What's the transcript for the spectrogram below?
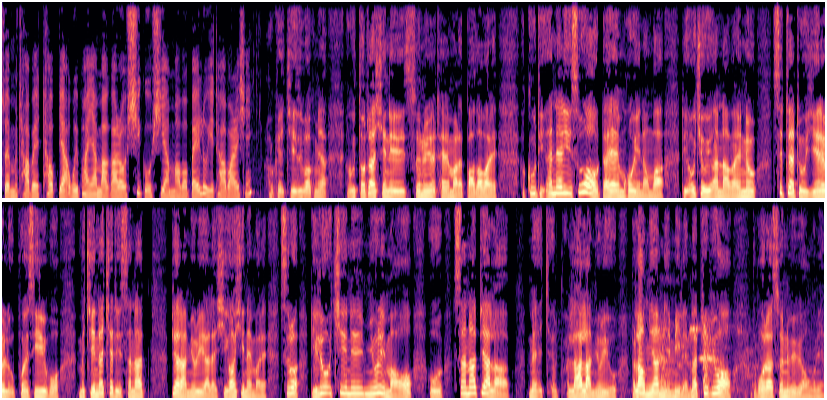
ဆွဲမထားပဲထောက်ပြဝေဖန်ရမှာကတော့ရှိကိုရှိရမှာပါပဲလို့ရေးထားပါတယ်ရှင်ဟုတ်ကဲ့ကျေးဇူးပါခင်ဗျအခုတော်တာရှင်တွေဆွေးနွေးတဲ့ထဲမှာလည်းပါသွားပါတယ်အခုဒီ NLD အစိုးရကိုတိုက်ရိုက်မဟုတ်ရင်တော့မှဒီအုပ်ချုပ်ရေးအာဏာပိုင်တို့စစ်တပ်တို့ရဲတို့လိုအဖွဲ့အစည်းတွေပေါ်မကျေနပ်ချက်တွေဆန္ဒပြတာမျိုးတွေကလည်းရှိကောင်းရှိနိုင်ပါတယ်ဆိုတော့ဒီလိုအခြေအနေမျိုးတွေမှာရောဟိုဆန္ဒပြလာမဲ့အလားလာမျိုးတွေကိုဘယ်လောက်များမြင်မိလဲမဖြိုးဖြိုးအောင်သဘောထားဆွေးနွေးပြအောင်ခင်ဗျ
